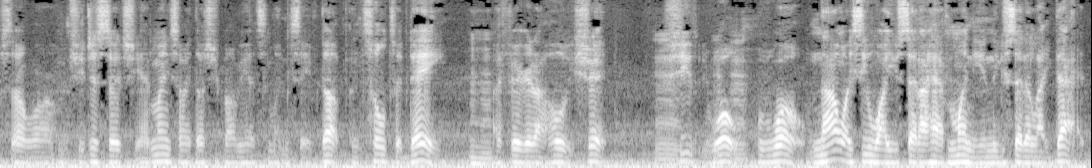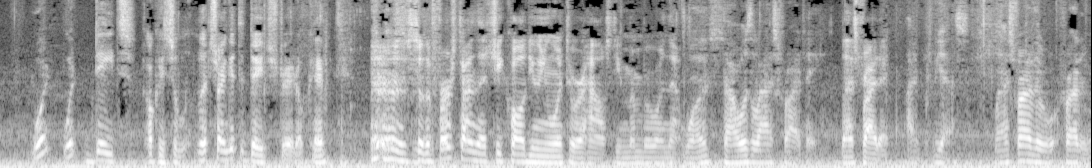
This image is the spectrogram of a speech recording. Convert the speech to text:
So um, she just said she had money. So I thought she probably had some money saved up. Until today, mm-hmm. I figured out, holy shit. Mm-hmm. She, whoa, mm-hmm. whoa. Now I see why you said I have money, and you said it like that. What what dates? Okay, so let's try and get the dates straight, okay? so the first time that she called you and you went to her house, do you remember when that was? That was last Friday. Last Friday. I, yes, last Friday, Friday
